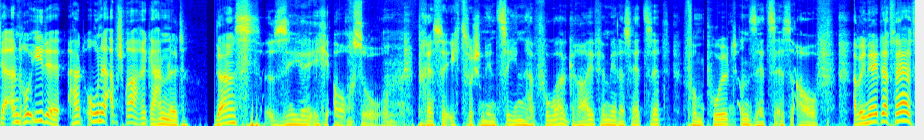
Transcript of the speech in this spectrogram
Der Androide hat ohne Absprache gehandelt, das sehe ich auch so. Presse ich zwischen den Zähnen hervor, greife mir das Headset vom Pult und setze es auf. Abinator Seth,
